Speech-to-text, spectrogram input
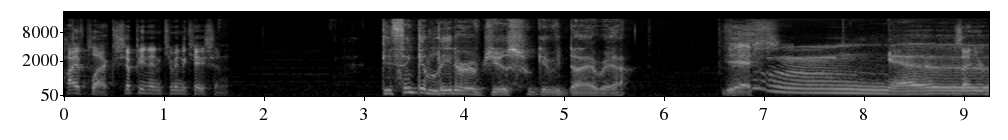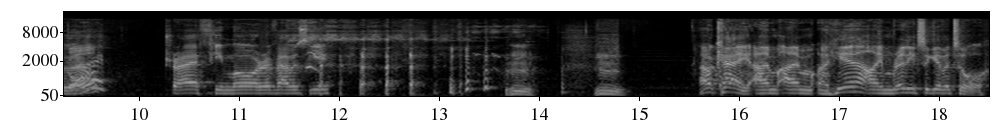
Hiveplex, shipping and communication. Do you think a liter of juice will give you diarrhea? Yes. Mm, no. Is that your goal? I'd try a few more if I was you. Hmm. Hmm. Okay, I'm I'm uh, here. I'm ready to give a tour.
